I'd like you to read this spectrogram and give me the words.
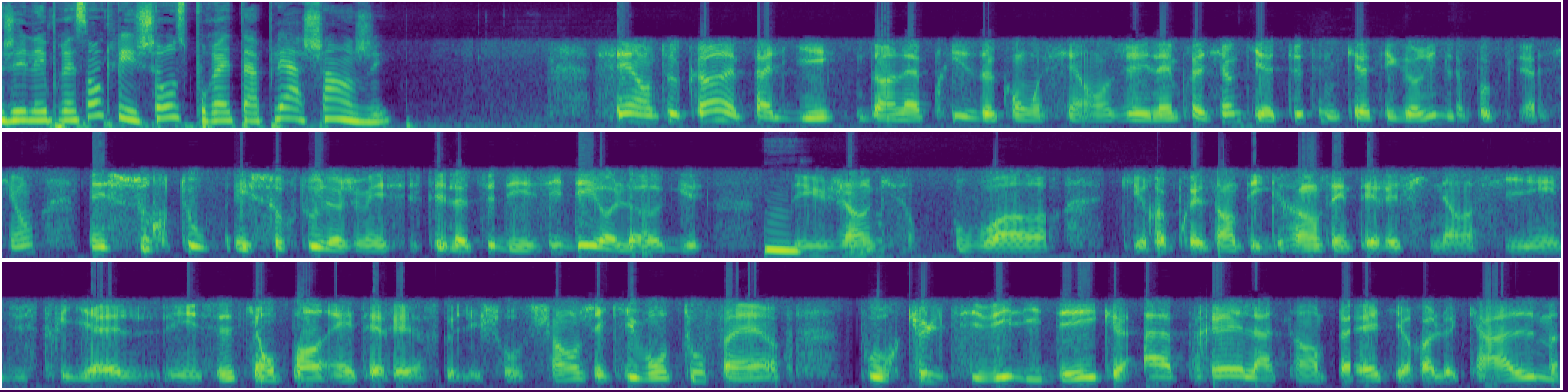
j'ai l'impression que les choses pourraient être appelées à changer. C'est en tout cas un palier dans la prise de conscience. J'ai l'impression qu'il y a toute une catégorie de la population, mais surtout, et surtout, là, je vais insister là-dessus, des idéologues, hmm. des gens qui sont au pouvoir, qui représentent des grands intérêts financiers, industriels, et ainsi qui n'ont pas intérêt à ce que les choses changent et qui vont tout faire pour cultiver l'idée qu'après la tempête, il y aura le calme,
